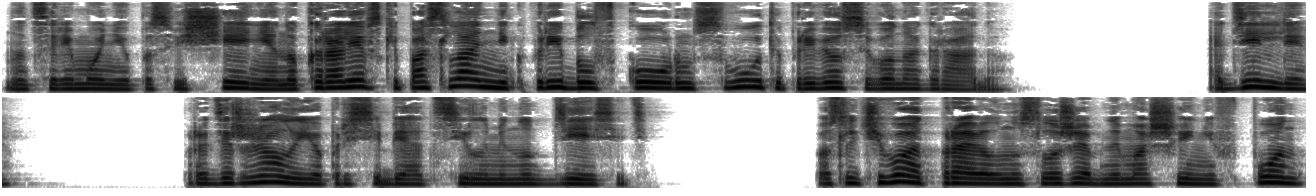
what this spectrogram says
на церемонию посвящения, но королевский посланник прибыл в Коурнсвуд и привез его награду. А Дилли продержал ее при себе от силы минут десять, после чего отправил на служебной машине в Пон,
